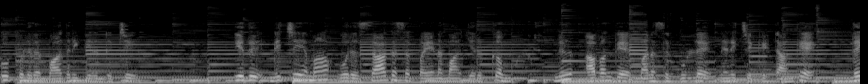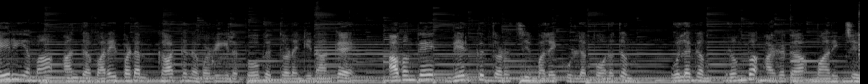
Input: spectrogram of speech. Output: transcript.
கூப்பிடுற மாதிரி இருந்துச்சு. இது நிச்சயமா ஒரு சாகச பயணமா இருக்கும் அவங்க மனசுக்குள்ள நினைச்சுக்கிட்டாங்க. தைரியமா அந்த வரைபடம் காட்டின வழியில போக தொடங்கினாங்க. அவங்க மேற்கு தொடர்ச்சி மலைக்குள்ள போனதும் உலகம் ரொம்ப அழகா மாறிச்சு.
